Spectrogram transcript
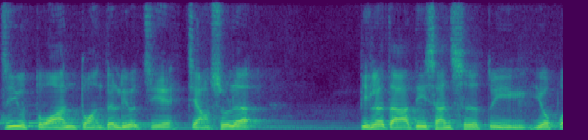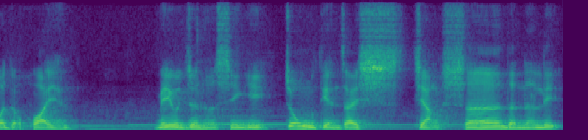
只有短短的六节，讲述了比勒达第三次对约伯的话言，没有任何新意，重点在讲神的能力，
